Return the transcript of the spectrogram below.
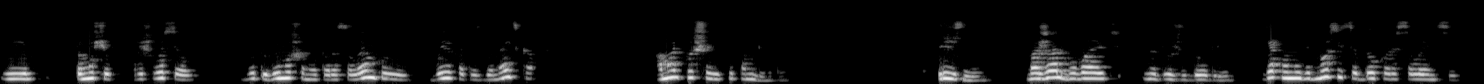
І тому що прийшлося бути вимушеною переселенкою, виїхати з Донецька. Амаль пише, які там люди. Різні. На жаль, бувають не дуже добрі. як вони відносяться до переселенців,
